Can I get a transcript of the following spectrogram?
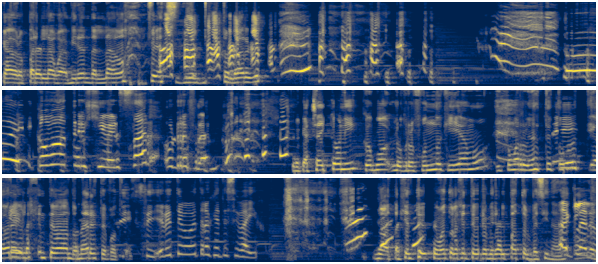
Cabros, para el agua, miren de al lado, vean si tiene el pasto largo. ¿Y ¿Cómo tergiversar un refrán? Pero ¿cachai, Connie? Cómo lo profundo que íbamos y cómo arruinaste Sí, todo y ahora sí. la gente va a abandonar este podcast. sí, en este momento la gente se va a ir. No, esta gente, en este momento la gente va a ir a mirar el pasto del vecino. Ah, claro,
